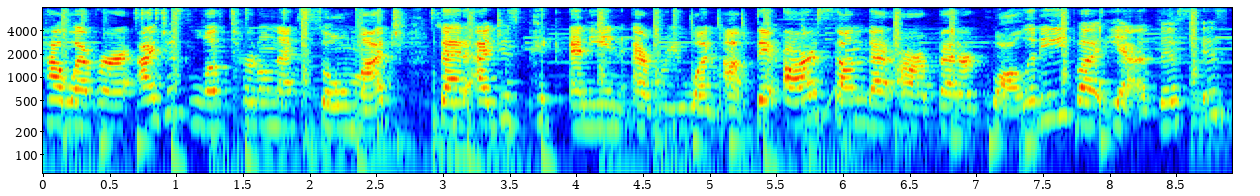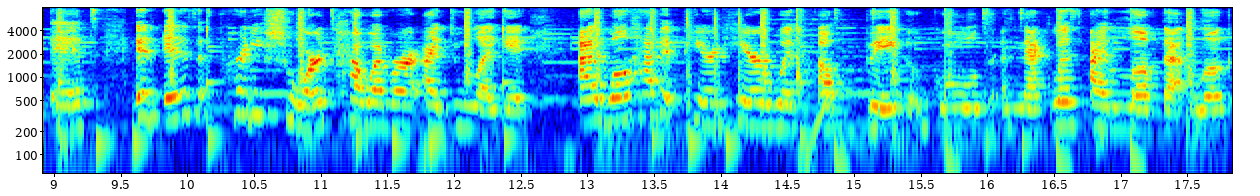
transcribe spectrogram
However, I just love turtlenecks so much that I just pick any and every one up. There are some that are better quality, but yeah, this is it. It is pretty short, however, I do like it. I will have it paired here with a big gold necklace. I love that look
